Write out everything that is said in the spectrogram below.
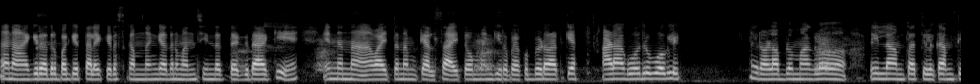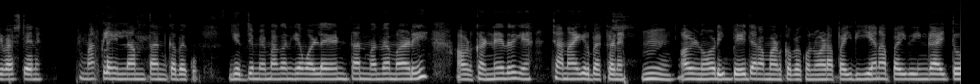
ನಾನು ಆಗಿರೋದ್ರ ಬಗ್ಗೆ ತಲೆ ಕೆಡಿಸ್ಕೊಂಬಂಗೆ ಅದನ್ನ ಮನಸ್ಸಿಂದ ತೆಗೆದಾಕಿ ಇನ್ನು ನಾವಾಯ್ತು ನಮ್ಮ ಕೆಲಸ ಆಯ್ತು ಇರಬೇಕು ಬಿಡು ಅದಕ್ಕೆ ಹಾಳಾಗೋದ್ರೂ ಹೋಗ್ಲಿ. ಇರೋಳೊಬ್ಳು ಮಗಳು ಇಲ್ಲ ಅಂತ ತಿಳ್ಕೊಂತೀವಿ ಅಷ್ಟೇನೆ. ಮಕ್ಕಳು ಇಲ್ಲ ಅಂತ ಅನ್ಕೋಬೇಕು. ಗೆಜ್ಜೆ ಮಗನಿಗೆ ಒಳ್ಳೆ ಹೆಣ್ತನ ಮದುವೆ ಮಾಡಿ, ಅವಳ ಕಣ್ಣೆದ್ರಿಗೆ ಚೆನ್ನಾಗಿರ್ಬೇಕು ಕಣೆ. ಹ್ಞೂ ಅವಳು ನೋಡಿ ಬೇಜಾರು ಮಾಡ್ಕೋಬೇಕು. ನೋಡಪ್ಪ, ಇದು ಏನಪ್ಪ ಇದು ಹಿಂಗಾಯ್ತು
